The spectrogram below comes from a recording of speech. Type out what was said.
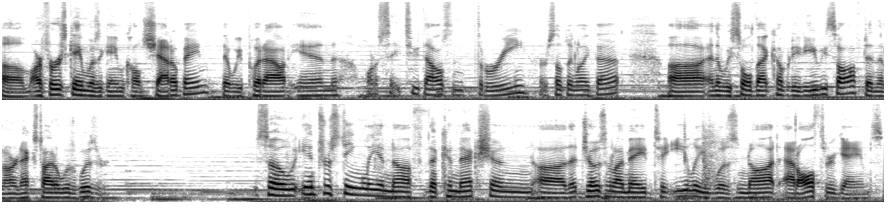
Um, our first game was a game called Shadowbane that we put out in, I want to say 2003 or something like that. Uh, and then we sold that company to Ubisoft, and then our next title was Wizard. So, interestingly enough, the connection uh, that Joseph and I made to Elie was not at all through games.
